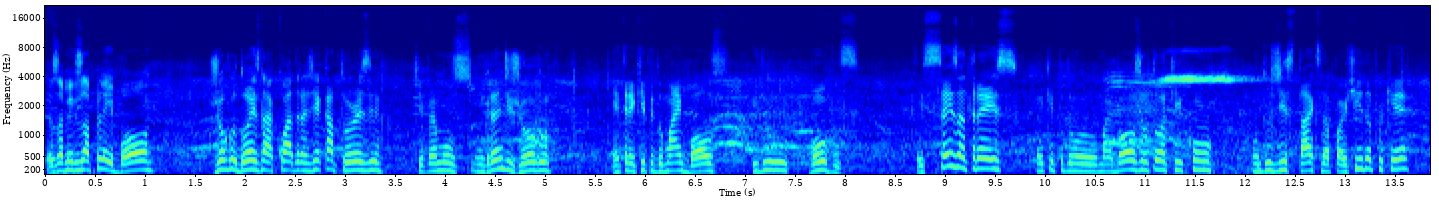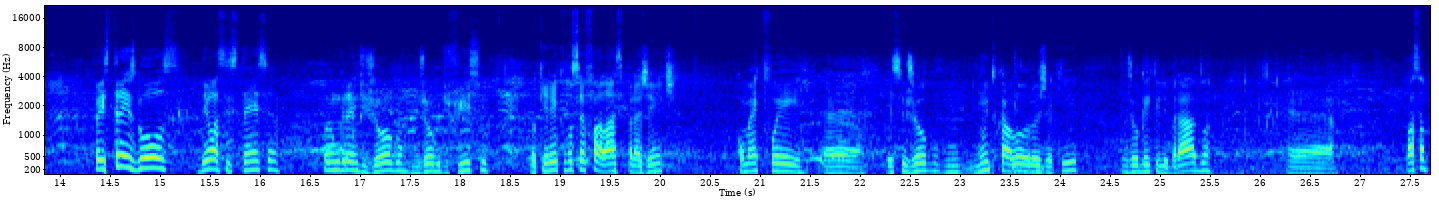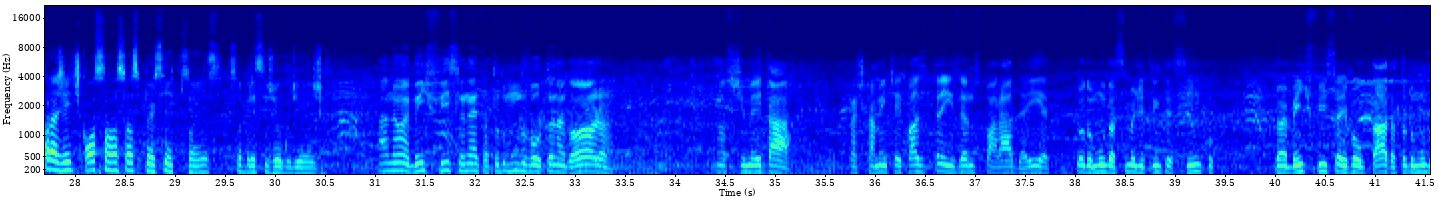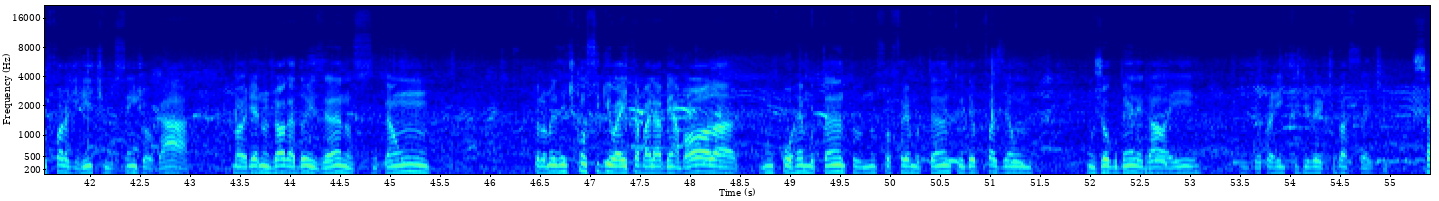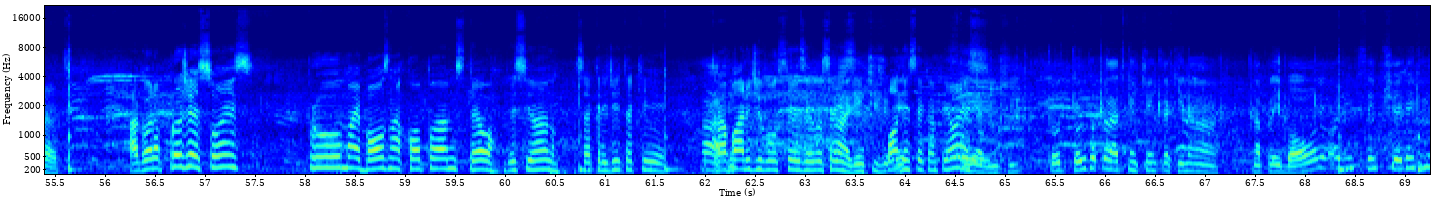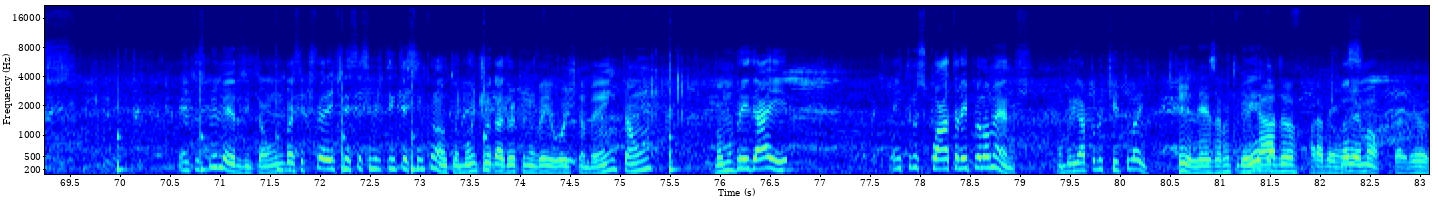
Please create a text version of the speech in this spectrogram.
Meus amigos da Playball, jogo 2 da quadra G14. Tivemos um grande jogo entre a equipe do My Balls e do Wolves. Foi 6 a 3 com a equipe do My Balls. Eu estou aqui com um dos destaques da partida porque fez três gols, deu assistência. Foi um grande jogo, um jogo difícil. Eu queria que você falasse pra gente como é que foi é, esse jogo. Muito calor hoje aqui, um jogo equilibrado. É, passa pra gente quais são as suas percepções sobre esse jogo de hoje. Ah não, é bem difícil, né? Tá todo mundo voltando agora. Nosso time aí tá praticamente aí quase três anos parado aí, é todo mundo acima de 35. Então é bem difícil aí voltar, tá todo mundo fora de ritmo, sem jogar. A maioria não joga há dois anos. Então, pelo menos a gente conseguiu aí trabalhar bem a bola, não corremos tanto, não sofremos tanto e deu pra fazer um, um jogo bem legal aí. E deu pra gente se divertir bastante. Certo. Agora, projeções pro My Balls na Copa Amistel desse ano. Você acredita que Ah, o trabalho de vocês aí, vocês Ah, gente- podem ser campeões? Sim, a gente, todo, todo campeonato que a gente entra aqui na, na Playball, a gente sempre chega entre os, entre os primeiros. Então não vai ser diferente desse acima de 35 não. Tem um monte de jogador que não veio hoje também, então vamos brigar aí entre os quatro aí pelo menos. Vamos brigar pelo título aí. Beleza, muito Beleza? obrigado. Parabéns. Valeu, irmão. Valeu.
